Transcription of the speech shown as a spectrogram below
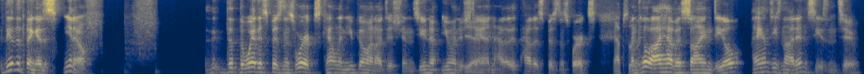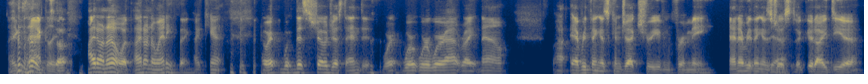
the other thing is, you know, the, the way this business works, Kellen, you go on auditions. You know, you understand how how this business works. Absolutely. Until I have a signed deal, Andy's not in season two. Exactly. So I don't know. I don't know anything. I can't. we're- we're- this show just ended. Where where where we're at right now, uh, everything is conjecture, even for me, and everything is Yeah. just a good idea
